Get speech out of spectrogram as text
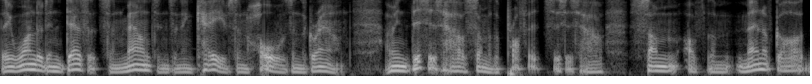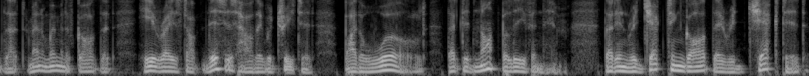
They wandered in deserts and mountains and in caves and holes in the ground. I mean, this is how some of the prophets, this is how some of the men of God, that men and women of God that he raised up, this is how they were treated by the world that did not believe in him. That in rejecting God, they rejected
